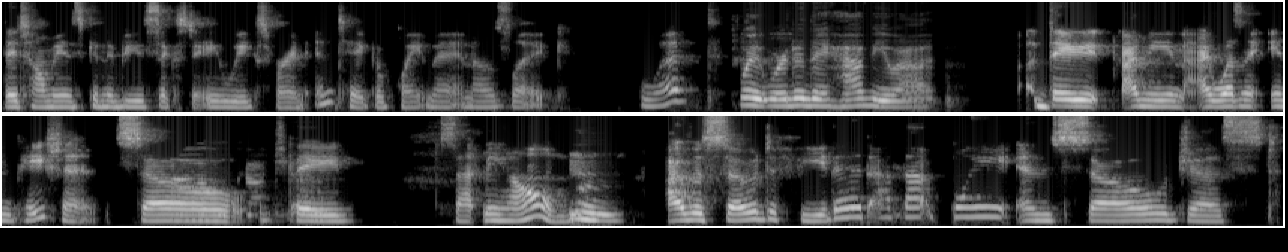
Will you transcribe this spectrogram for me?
They tell me it's going to be six to eight weeks for an intake appointment. And I was like, what? Wait, where did they have you at? They, I mean, I wasn't inpatient. So oh, gotcha. they sent me home. Mm. I was so defeated at that point and so just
